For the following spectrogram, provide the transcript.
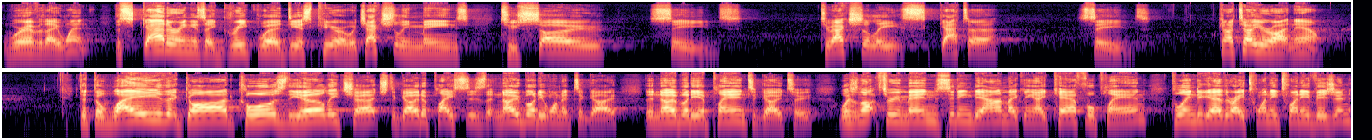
wherever they went. The scattering is a Greek word, diaspora, which actually means to sow seeds, to actually scatter seeds. Can I tell you right now that the way that God caused the early church to go to places that nobody wanted to go, that nobody had planned to go to, was not through men sitting down, making a careful plan, pulling together a 2020 vision,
